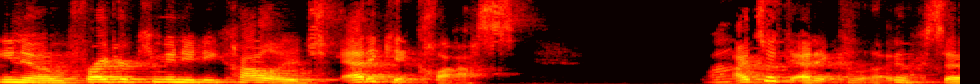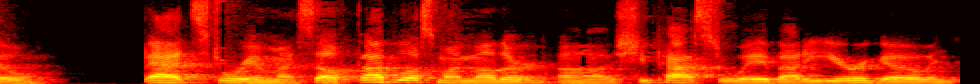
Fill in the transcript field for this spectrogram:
you know, Frederick Community College etiquette class. Wow. I took etiquette, so bad story on myself. God bless my mother. Uh, she passed away about a year ago, and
